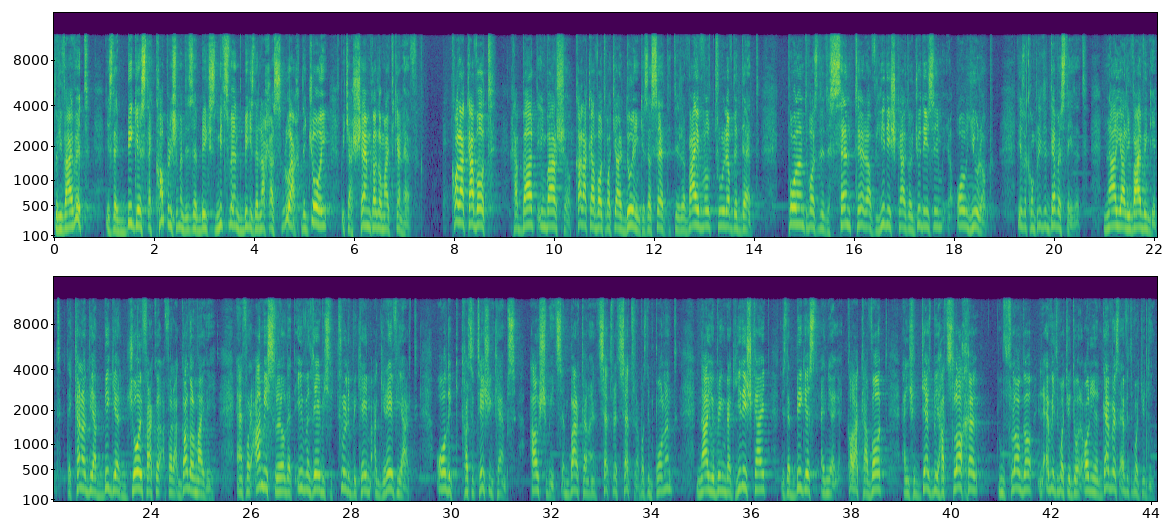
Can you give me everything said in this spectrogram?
to revive it? This is the biggest accomplishment, this is the biggest mitzvah and the biggest the nachas ruach, the joy which Hashem, God Almighty, can have. Kol hakavod, Chabad in Warsaw, kol hakavod, what you are doing, as I said, the revival truly of the dead. Poland was the center of Yiddishkeit or Judaism in all Europe. These are completely devastated. Now you are reviving it. There cannot be a bigger joy for, for God Almighty and for Am Israel that even there which truly became a graveyard, all the concentration camps, Auschwitz and Birkenau, etc., etc., was in Poland. Now you bring back Yiddishkeit, it's the biggest, and you call a kavod, and you should just be hatzlocha, muflogo in everything what you do, all your endeavors, everything what you do.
